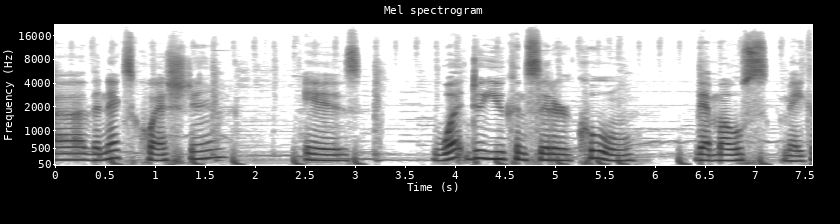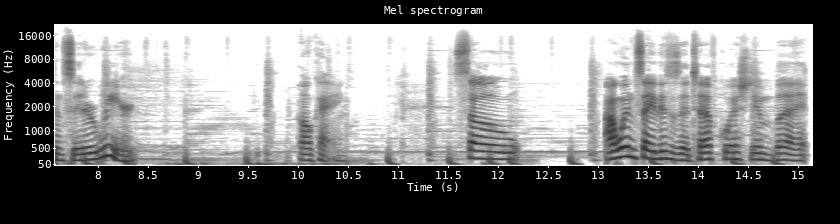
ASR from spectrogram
Uh, the next question is What do you consider cool that most may consider weird? Okay. So I wouldn't say this is a tough question, but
